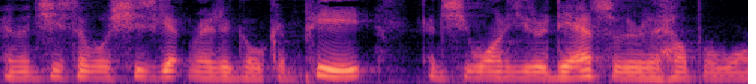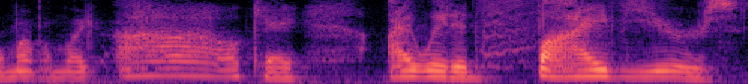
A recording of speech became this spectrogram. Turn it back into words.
And then she said, well, she's getting ready to go compete and she wanted you to dance with her to help her warm up. I'm like, ah, okay. I waited five years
